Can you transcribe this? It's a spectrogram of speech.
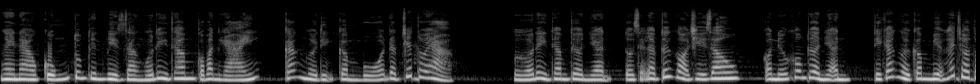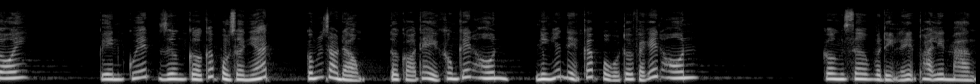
Ngày nào cũng tung tin vịt rằng Hứa đình thâm có bạn gái Các người định cầm búa đập chết tôi à ừ, Hứa đình thâm thừa nhận tôi sẽ lập tức gọi chị dâu Còn nếu không thừa nhận thì các người câm miệng hết cho tôi. Kiên quyết dương cờ cấp bổ giờ nhất, không chút dao động, tôi có thể không kết hôn, nhưng nhất định cấp bổ của tôi phải kết hôn. Cương sơ vừa định lấy điện thoại lên mạng,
